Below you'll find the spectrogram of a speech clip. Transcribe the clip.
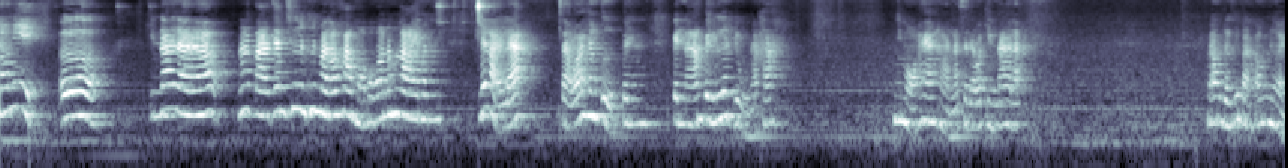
แล้วนี่ เออ กินได้แล้ว หน้าตาแจ่มชื่นขึ้นมาแล้วค่ะหมอบอกว่าน้ำลายมันไม่ไหลแล้ว แต่ว่ายังอืดเป็นเป็นน้ำเป็นเลือดอยู่นะคะ นี่หมอให้อาหารแล้วแสดงว่ากินได้แล้วไม่เอาเดินขึ้นมาอ้อมเหนื่อย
